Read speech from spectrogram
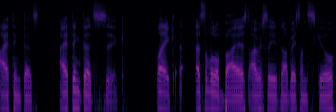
I think that's I think that's sick. Like that's a little biased, obviously, it's not based on skill.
